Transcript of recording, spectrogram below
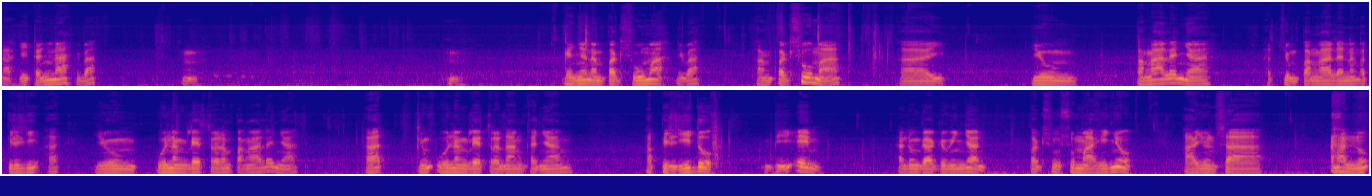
Nakita nyo na, di ba? Hmm. Hmm. Ganyan ang pagsuma, di ba? Ang pagsuma ay yung pangalan niya at yung pangalan ng apelyi, ah, yung unang letra ng pangalan niya at yung unang letra ng kanyang apelyido, BM. Anong gagawin yan? Pagsusumahin nyo ayon sa ano,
